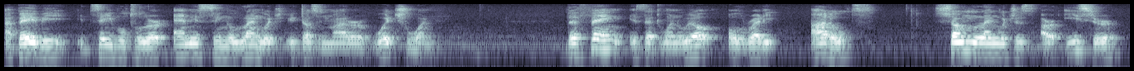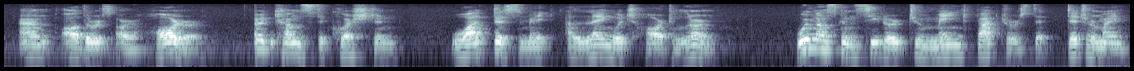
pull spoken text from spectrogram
a baby it's able to learn any single language, it doesn't matter which one. The thing is that when we're already adults, some languages are easier and others are harder. Here comes the question what does make a language hard to learn? We must consider two main factors that determine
